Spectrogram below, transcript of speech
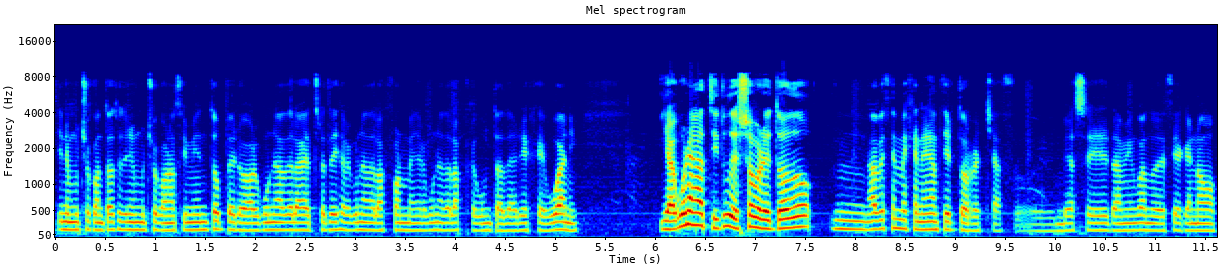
tiene mucho contacto, tiene mucho conocimiento, pero algunas de las estrategias, algunas de las formas y algunas de las preguntas de Ariel Helwani y algunas actitudes sobre todo mm, a veces me generan cierto rechazo. Véase también cuando decía que no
